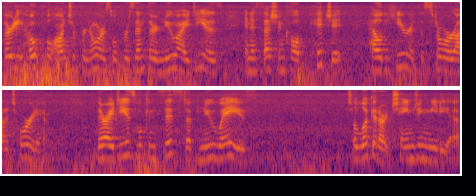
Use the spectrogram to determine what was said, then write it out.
30 hopeful entrepreneurs will present their new ideas in a session called Pitch It held here at the Storer Auditorium. Their ideas will consist of new ways to look at our changing media.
